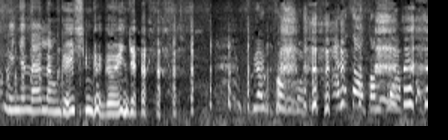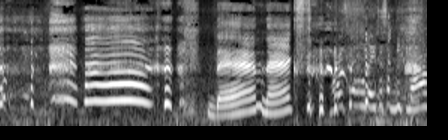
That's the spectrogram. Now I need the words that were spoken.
Hindi niya na alam guys yung gagawin niya. Vlog pa mo. Ano to, pamplap. Then, next. Ayos na muna, isa saglit lang.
